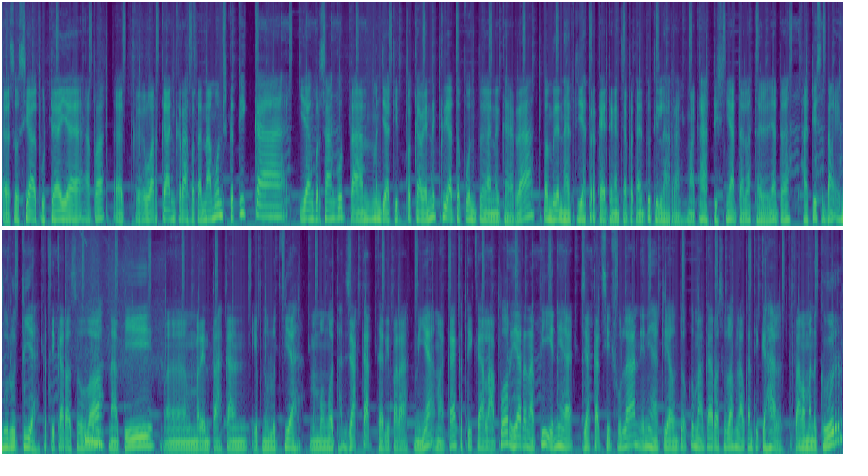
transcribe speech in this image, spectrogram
eh, sosial budaya, apa eh, kekeluargaan kerabatan. Namun ketika yang bersangkutan menjadi pegawai negeri ataupun dengan negara, pemberian hadiah terkait dengan jabatan itu dilarang. Maka hadisnya adalah dalilnya adalah hadis tentang Ibnu Lutbiyah ketika Rasulullah Nabi memerintahkan Ibnu Lutbiyah memungut zakat dari para kenia maka ketika lapor ya Nabi ini zakat si fulan ini hadiah untukku maka Rasulullah melakukan tiga hal. Pertama menegur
